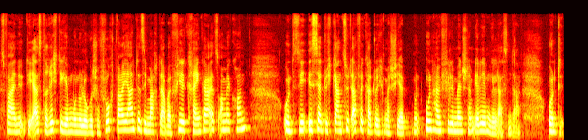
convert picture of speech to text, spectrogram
Es war eine, die erste richtige immunologische Fluchtvariante. Sie machte aber viel kränker als Omikron. Und sie ist ja durch ganz Südafrika durchmarschiert. Und unheimlich viele Menschen haben ihr Leben gelassen da. Und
